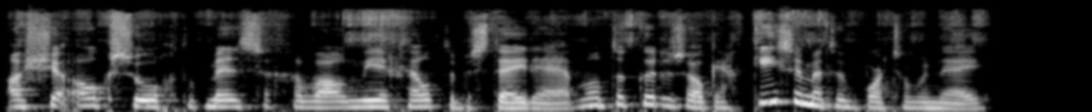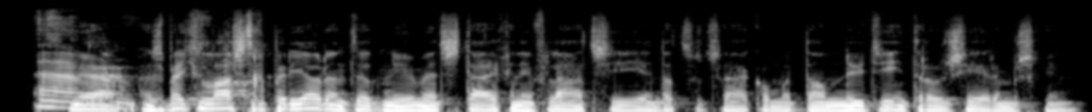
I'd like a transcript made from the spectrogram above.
als je ook zorgt dat mensen gewoon meer geld te besteden hebben. Want dan kunnen ze ook echt kiezen met hun portemonnee. Um, ja, dat is een beetje een lastige periode natuurlijk nu met stijgende inflatie en dat soort zaken. Om het dan nu te introduceren misschien.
